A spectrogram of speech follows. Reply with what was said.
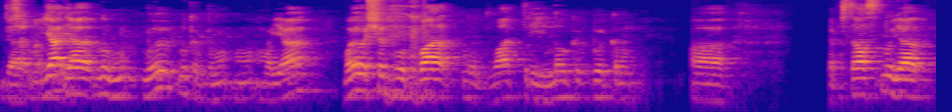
да. я, я, ну, мы, ну, как бы, моя мой расчет был 2, ну, 2-3, но как бы ком, а, я постарался, ну, я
